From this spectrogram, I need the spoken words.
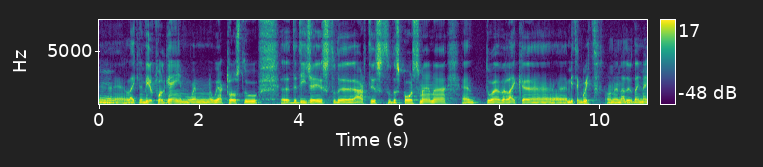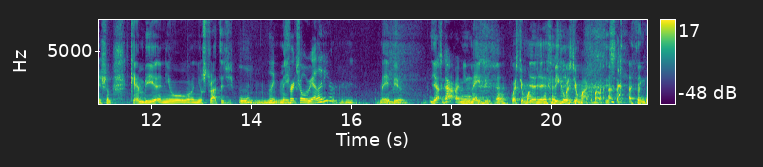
uh, like in a virtual game when we are close to uh, the DJs, to the artists, to the sportsmen, uh, and to have uh, like a meet and greet on another dimension can be a new a new strategy. Like maybe. virtual reality? Or? Maybe. Yeah, yeah, I mean, Maybe. Huh? Question mark. Yeah, yeah. Big question mark about this. I think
